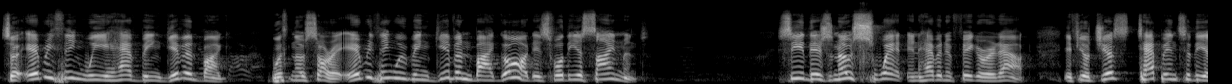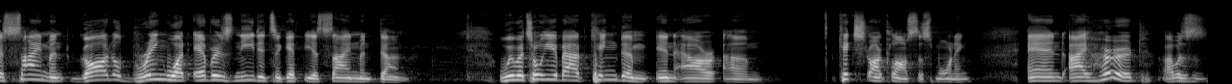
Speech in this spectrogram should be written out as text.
So everything we have been given by with no sorrow, everything we've been given by God is for the assignment. See, there's no sweat in having to figure it out. If you'll just tap into the assignment, God will bring whatever is needed to get the assignment done. We were talking about kingdom in our um, Kickstart class this morning, and I heard, I was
